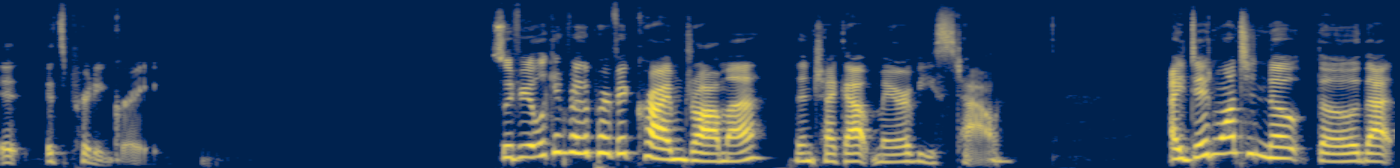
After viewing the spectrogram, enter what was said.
it, it's pretty great. So if you're looking for the perfect crime drama, then check out Mare of Easttown. I did want to note, though, that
